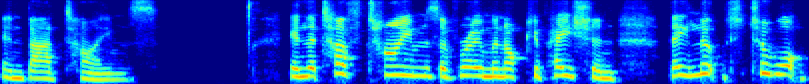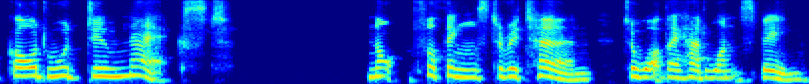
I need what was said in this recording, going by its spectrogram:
in bad times. In the tough times of Roman occupation, they looked to what God would do next, not for things to return to what they had once been.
